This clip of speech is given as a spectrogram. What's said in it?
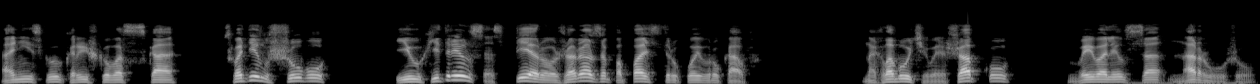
о низкую крышку воска, схватил шубу и ухитрился с первого же раза попасть рукой в рукав. Нахлобучивая шапку, вывалился наружу.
